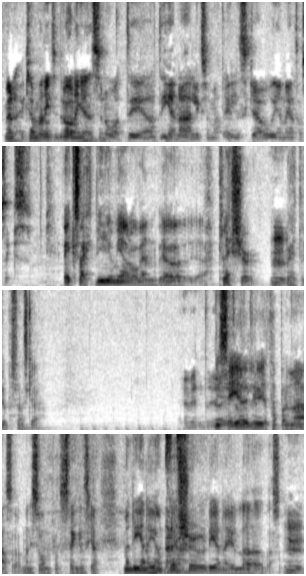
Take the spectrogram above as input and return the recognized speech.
Men kan man inte dra den gränsen då att det, att ena är liksom att älska och ena är att ha sex? Exakt, det är ju mer av en ja, pleasure. Mm. Vad heter det på svenska? Jag vet inte. Vi säger, eller hur, jag tappade med alltså. Man är så van att prata svengelska. Men det ena är ju en pleasure och det ena är ju love alltså. Mm.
